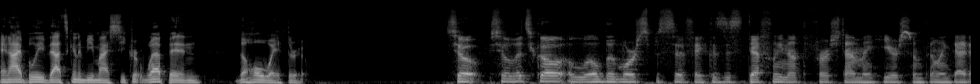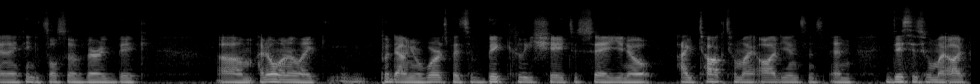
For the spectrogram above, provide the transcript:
And I believe that's going to be my secret weapon the whole way through. So, so let's go a little bit more specific because this is definitely not the first time I hear something like that, and I think it's also a very big. Um, I don't want to like put down your words, but it's a big cliche to say, you know, I talk to my audience and, and this is who my audience.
